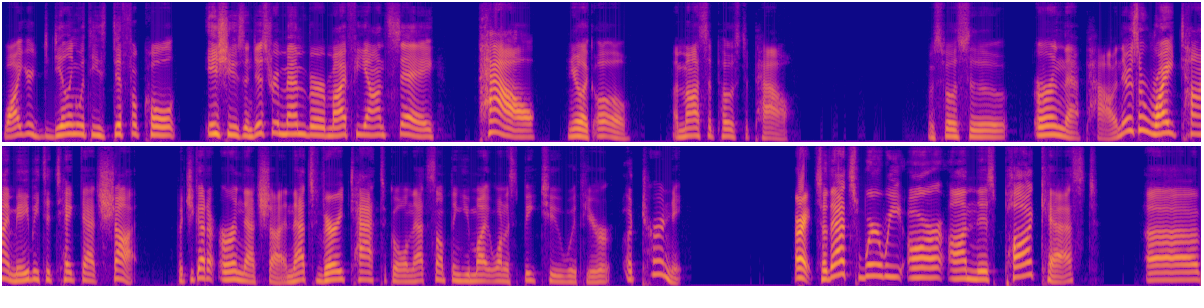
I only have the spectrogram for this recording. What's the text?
while you're dealing with these difficult issues and just remember my fiance, pal, and you're like, oh, I'm not supposed to pow. I'm supposed to earn that pow. And there's a right time maybe to take that shot, but you got to earn that shot. And that's very tactical. And that's something you might want to speak to with your attorney. All right. So that's where we are on this podcast. Uh,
